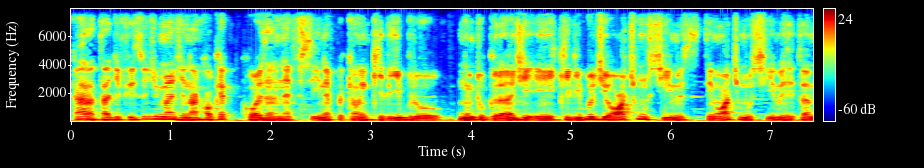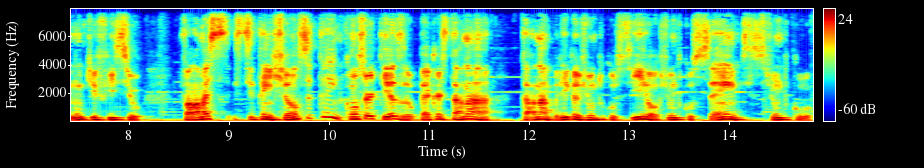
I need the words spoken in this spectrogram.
Cara, tá difícil de imaginar qualquer coisa na NFC, né? Porque é um equilíbrio muito grande e equilíbrio de ótimos times. Tem ótimos times, então é muito difícil falar, mas se tem chance, tem, com certeza. O Packers tá na, tá na briga junto com o Seahawks, junto com o Saints, junto com o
